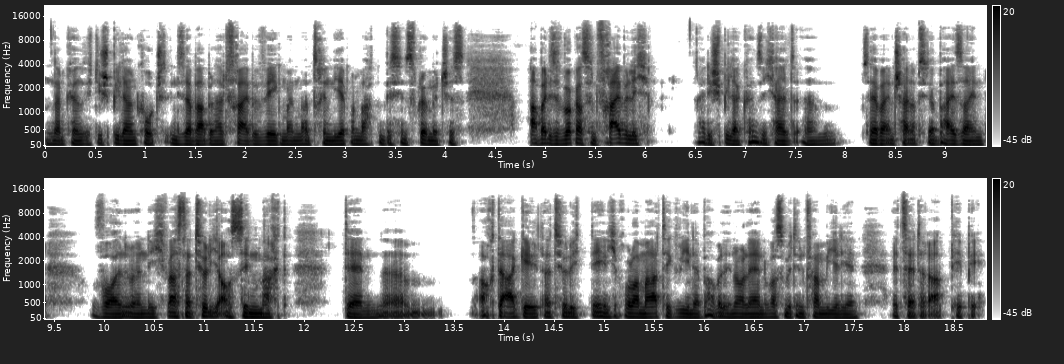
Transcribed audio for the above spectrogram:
und dann können sich die Spieler und Coaches in dieser Bubble halt frei bewegen. Man, man trainiert, man macht ein bisschen Scrimmages. Aber diese Workouts sind freiwillig. Ja, die Spieler können sich halt ähm, selber entscheiden, ob sie dabei sein wollen oder nicht. Was natürlich auch Sinn macht, denn ähm, auch da gilt natürlich ähnliche Problematik wie in der Bubble in Orlando, was mit den Familien etc. pp.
